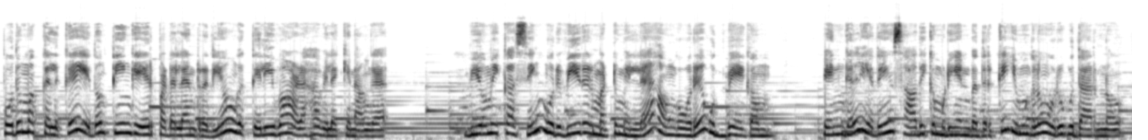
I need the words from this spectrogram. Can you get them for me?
பொதுமக்களுக்கு எதுவும் தீங்கு ஏற்படலன்றதையும் அவங்க தெளிவா அழகா விளக்கினாங்க. வியோமிகா சிங் ஒரு வீரர் மட்டும் இல்ல அவங்க ஒரு உத்வேகம். பெண்கள் எதையும் சாதிக்க முடியும் என்பதற்கு இவங்களும் ஒரு உதாரணம்.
